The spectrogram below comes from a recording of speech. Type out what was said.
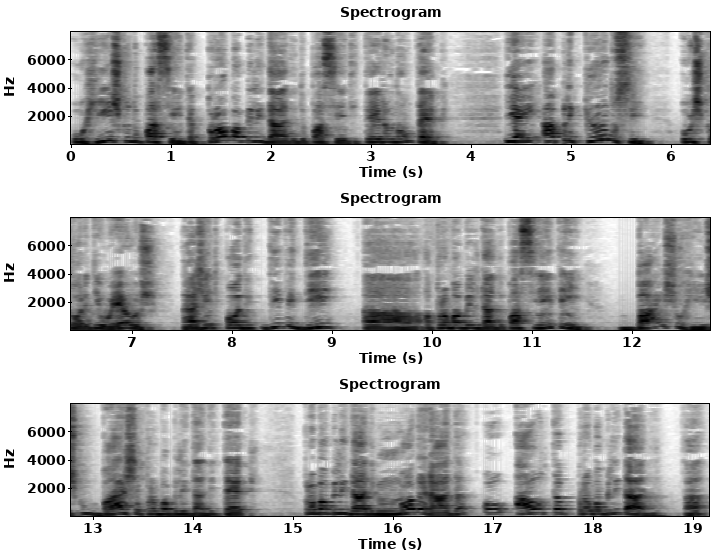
o risco do paciente, a probabilidade do paciente ter ou não TEP. E aí, aplicando-se o score de Wells, a gente pode dividir a, a probabilidade do paciente em baixo risco, baixa probabilidade de TEP, probabilidade moderada ou alta probabilidade, tá?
